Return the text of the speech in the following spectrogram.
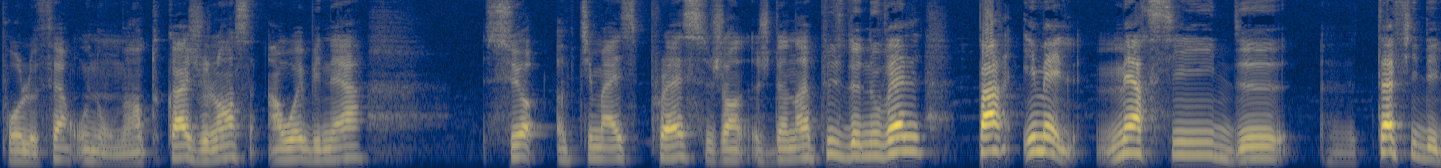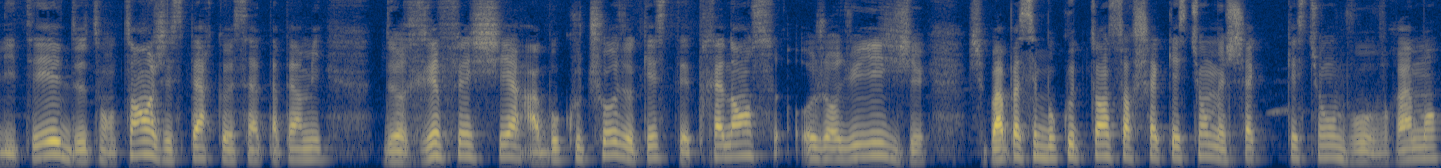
pour le faire ou non. Mais en tout cas, je lance un webinaire sur Optimize Press. Je donnerai plus de nouvelles par email. Merci de euh, ta fidélité, de ton temps. J'espère que ça t'a permis de réfléchir à beaucoup de choses. Ok, c'était très dense aujourd'hui. Je n'ai pas passé beaucoup de temps sur chaque question, mais chaque question vaut vraiment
